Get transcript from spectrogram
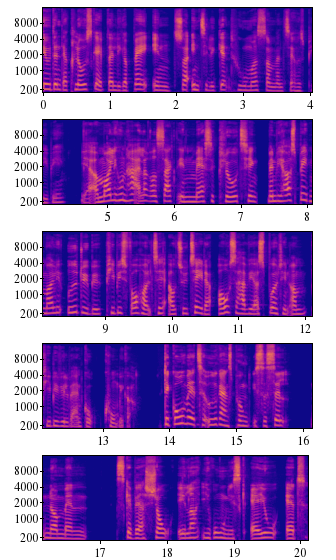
det er jo den der klogskab, der ligger bag en så intelligent humor, som man ser hos Pippi, ikke? Ja, og Molly hun har allerede sagt en masse kloge ting, men vi har også bedt Molly uddybe Pippis forhold til autoriteter, og så har vi også spurgt hende, om Pippi vil være en god komiker. Det gode ved at tage udgangspunkt i sig selv, når man skal være sjov eller ironisk, er jo, at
